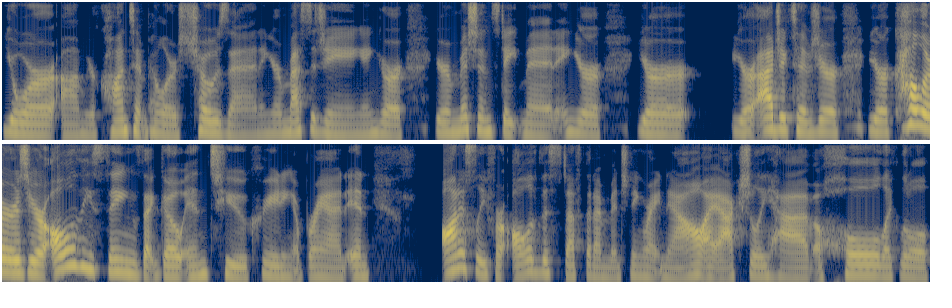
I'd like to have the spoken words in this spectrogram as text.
your um, your content pillars chosen and your messaging and your your mission statement and your your your adjectives your your colors your all of these things that go into creating a brand. And honestly for all of this stuff that i'm mentioning right now i actually have a whole like little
